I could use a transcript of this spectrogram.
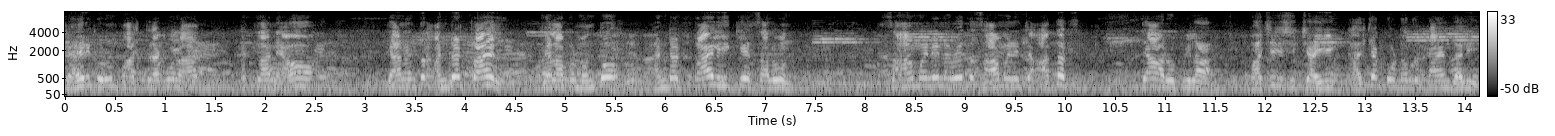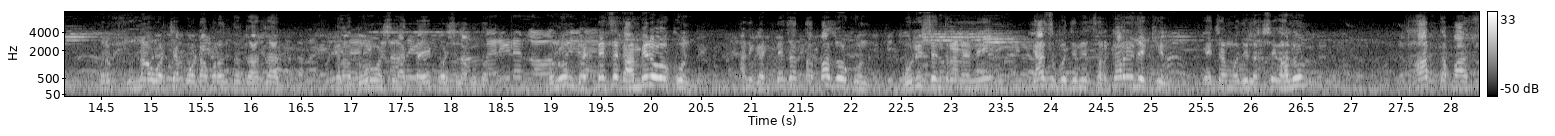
जाहीर करून फास्ट ट्रॅकवर हा खटला न्यावा. त्यानंतर अंडर ट्रायल ज्याला आपण म्हणतो अंडर ट्रायल ही केस चालवून सहा महिने नव्हे तर सहा महिन्याच्या आतच त्या आरोपीला फाशीची शिक्षा ही खालच्या कोर्टात जर कायम झाली तर पुन्हा वरच्या कोर्टापर्यंत जात जात त्याला दोन वर्ष लागतात एक वर्ष लागून जातं. म्हणून घटनेचं गांभीर्य ओळखून आणि घटनेचा तपास ओळखून पोलीस यंत्रणेने त्याच पद्धतीने सरकारने देखील याच्यामध्ये लक्ष घालून हा तपास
